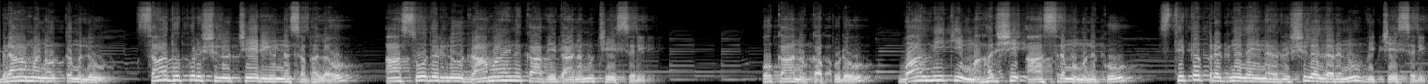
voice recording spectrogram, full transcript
బ్రాహ్మణోత్తములు సాధు పురుషులు చేరియున్న సభలో ఆ సోదరులు రామాయణ కావ్యగానము చేసిరి. ఒకానొకప్పుడు వాల్మీకి మహర్షి ఆశ్రమమునకు స్థిత ప్రజ్ఞలైన ఋషులెల్లరను విచ్చేసిరి.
